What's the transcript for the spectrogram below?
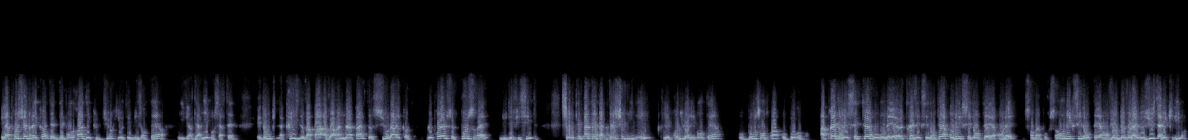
Et la prochaine récolte, elle dépendra des cultures qui ont été mises en terre l'hiver dernier pour certaines. Et donc la crise ne va pas avoir un impact sur la récolte. Le problème se poserait du déficit si on n'était pas capable d'acheminer les produits alimentaires aux bons endroits au bon moment. Après, dans les secteurs où on est euh, très excédentaire, on est excédentaire en lait, 120%, on est excédentaire en viande de volaille, mais juste à l'équilibre,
